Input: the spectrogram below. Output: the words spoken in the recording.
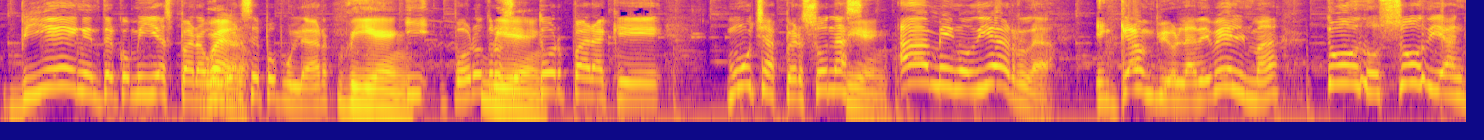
bien, entre comillas, para Bueno. volverse popular. Bien. Y por otro Bien. sector, para que muchas personas Bien. amen odiarla. En cambio, la de Velma, todos odian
